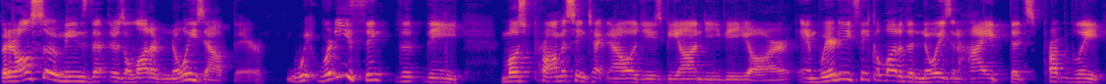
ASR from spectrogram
but it also means that there's a lot of noise out there where do you think that the most promising technologies beyond EV are, and where do you think a lot of the noise and hype that's probably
